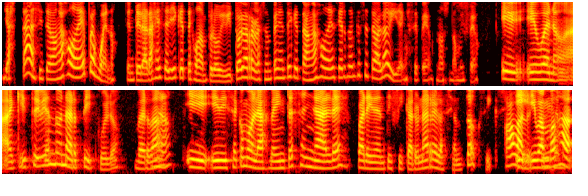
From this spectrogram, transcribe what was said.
ya está, si te van a joder, pues bueno, te enterarás ese día que te jodan, pero vivir toda la relación pendiente que te van a joder, cierto que se te va la vida en ese peo. No, suena muy feo. Y, y bueno, aquí estoy viendo un artículo, ¿verdad? Y, y, dice como las 20 señales para identificar una relación tóxica. Ah, vale, y, y, vamos a,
